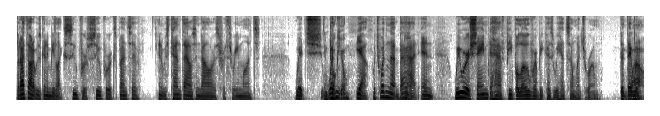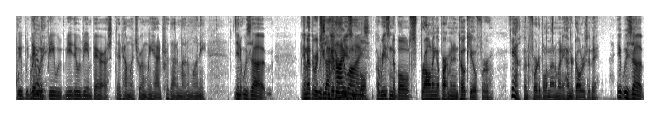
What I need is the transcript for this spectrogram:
But I thought it was going to be like super, super expensive, and it was ten thousand dollars for three months, which In wasn't- Tokyo? yeah, which wasn't that bad. And we were ashamed to have people over because we had so much room that they Wow, would be, they really? would be, would be they would be embarrassed at how much room we had for that amount of money, and it was a In other words, you can a get a reasonable, high-rise- a reasonable sprawling apartment in Tokyo for yeah an affordable amount of money, hundred dollars a day. It was a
